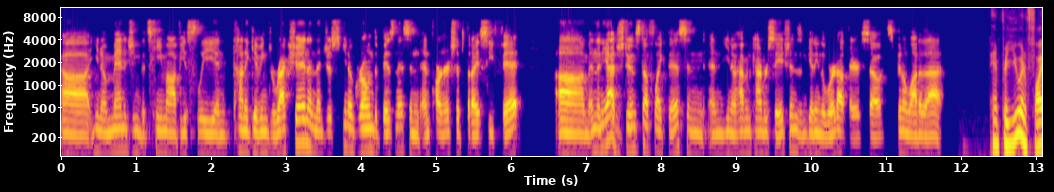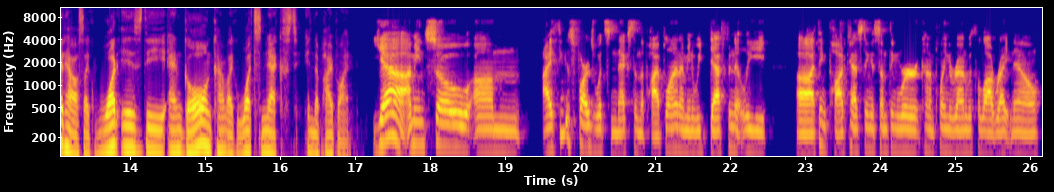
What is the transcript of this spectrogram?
uh, you know, managing the team obviously and kind of giving direction and then just, you know, growing the business and, and partnerships that I see fit. Um, and then, yeah, just doing stuff like this and, and, you know, having conversations and getting the word out there. So it's been a lot of that. And for you in Flighthouse, like what is the end goal and kind of like what's next in the pipeline? Yeah. I mean, so, um, I think as far as what's next in the pipeline, I mean, we definitely, uh, I think podcasting is something we're kind of playing around with a lot right now.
